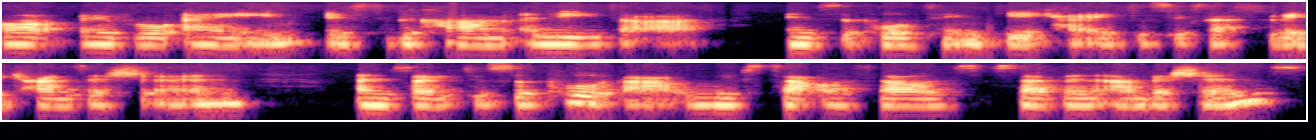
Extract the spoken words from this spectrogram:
our overall aim is to become a leader in supporting the UK to successfully transition and so to support that, we've set ourselves seven ambitions.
